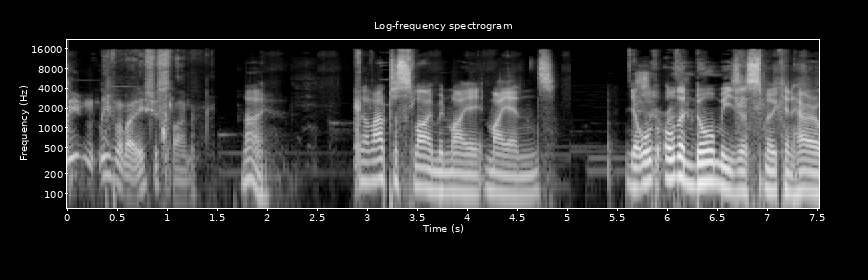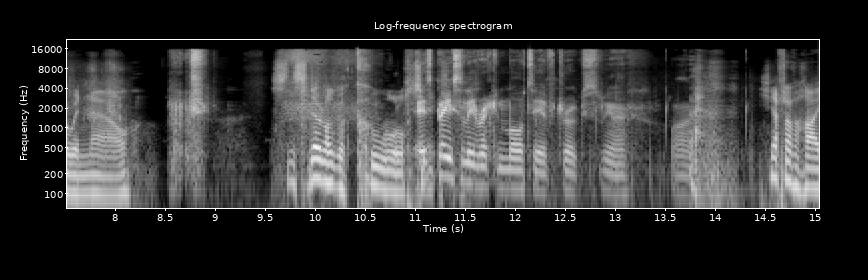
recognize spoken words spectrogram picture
Leave, leave him alone. He's just sliming. No, you're not allowed to slime in my my ends. Yo, all, all the normies are smoking heroin now. It's, it's no longer cool. to- It's basically Rick and Morty of drugs. You know. Like. You have to have a high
